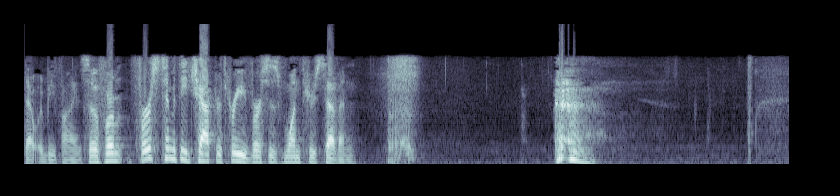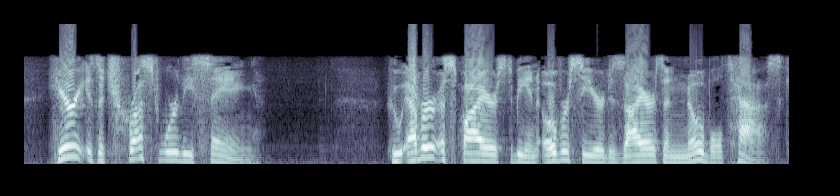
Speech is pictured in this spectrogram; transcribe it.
that would be fine. So from 1 Timothy chapter 3, verses 1 through 7. Here is a trustworthy saying Whoever aspires to be an overseer desires a noble task.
